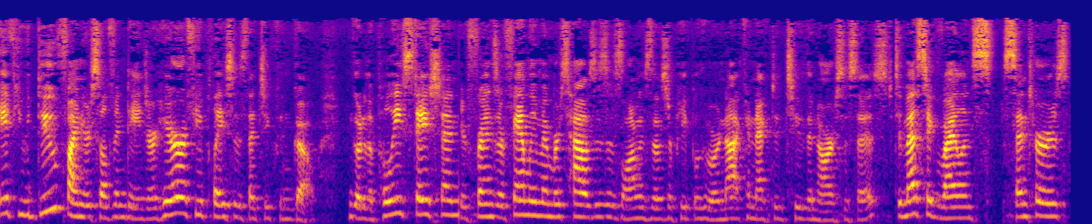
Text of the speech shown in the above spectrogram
If you do find yourself in danger, here are a few places that you can go. You can go to the police station, your friends or family members' houses, as long as those are people who are not connected to the narcissist, domestic violence centers,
